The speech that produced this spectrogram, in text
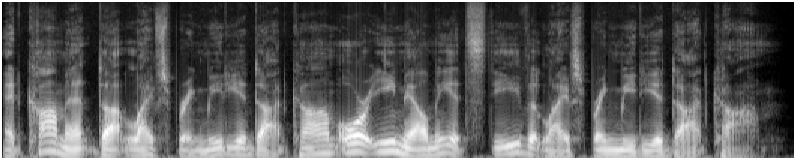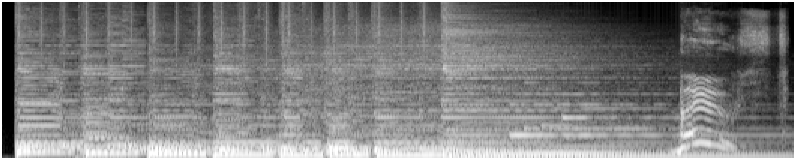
at comment.lifespringmedia.com or email me at steve at lifespringmedia.com. Boost!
